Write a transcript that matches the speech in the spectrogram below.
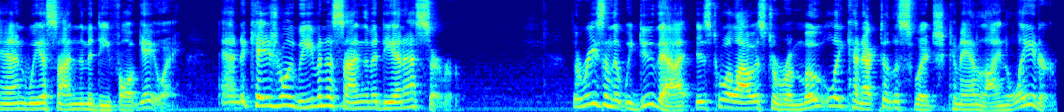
and we assign them a default gateway. And occasionally we even assign them a DNS server. The reason that we do that is to allow us to remotely connect to the switch command line later.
